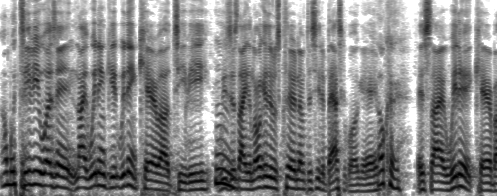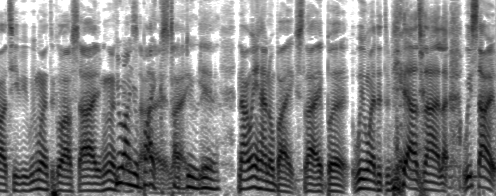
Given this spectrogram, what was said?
I'm with that. TV wasn't like we didn't get we didn't care about TV. We was just like as long as it was clear enough to see the basketball game. Hmm. Okay. It's like we didn't care about TV. We wanted to go outside and we wanted You to were go on your bikes type like, dude, yeah. Nah, we ain't had no bikes, like, but we wanted to be outside. Like we started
